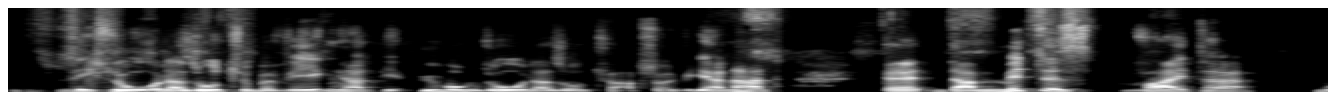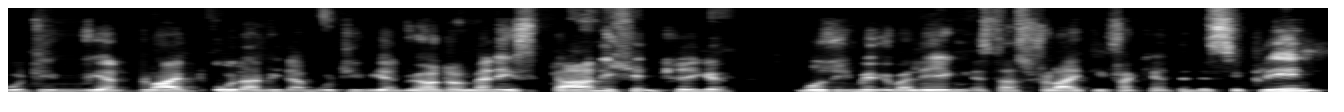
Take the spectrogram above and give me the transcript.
sich so oder so zu bewegen hat, die Übung so oder so zu absolvieren hat, äh, damit es weiter motiviert bleibt oder wieder motiviert wird. Und wenn ich es gar nicht hinkriege, muss ich mir überlegen, ist das vielleicht die verkehrte Disziplin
